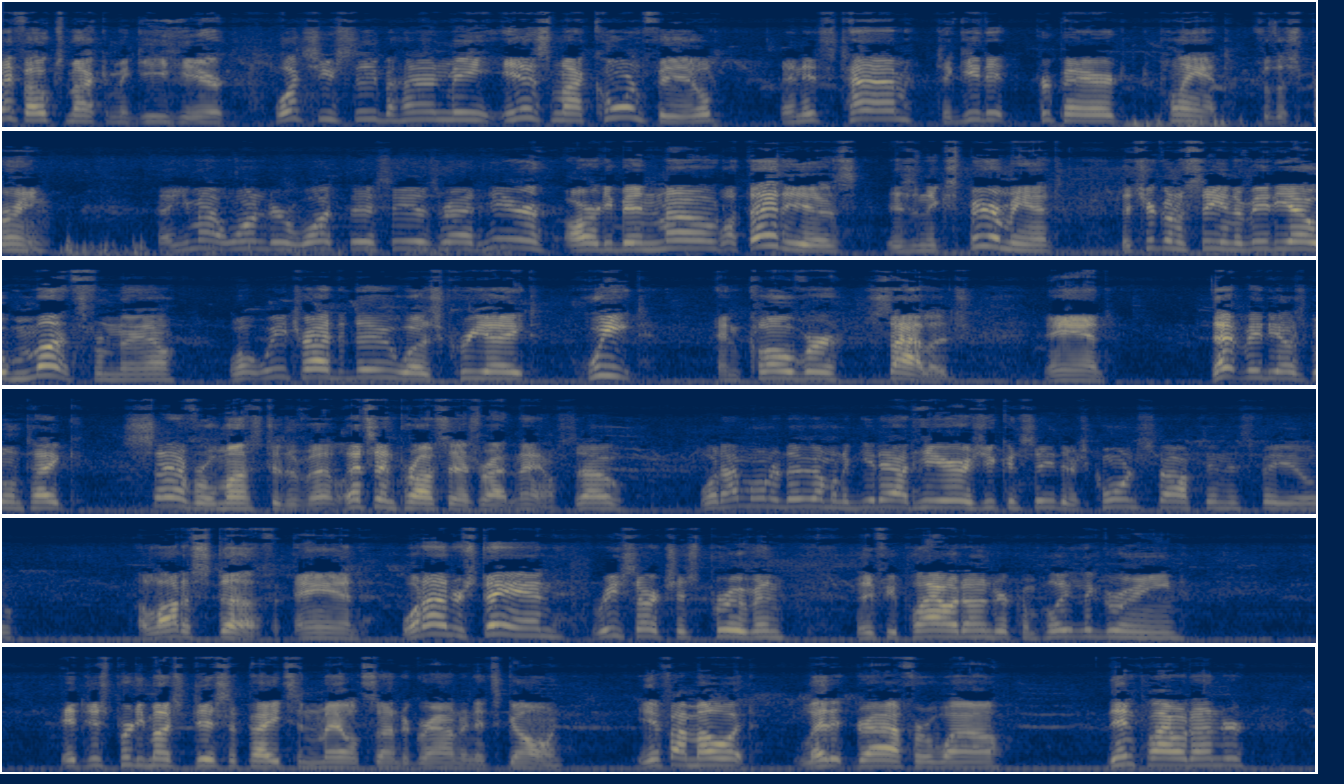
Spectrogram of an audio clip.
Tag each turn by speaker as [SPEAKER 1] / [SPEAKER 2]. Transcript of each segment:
[SPEAKER 1] Hey folks, Mike McGie here. What you see behind me is my cornfield and it's time to get it prepared to plant for the spring. Now you might wonder what this is right here, already been mowed. What that is, is an experiment that you're gonna see in a video months from now. What we tried to do was create wheat and clover silage. And that video is gonna take several months to develop. That's in process right now. So what I'm gonna do, I'm gonna get out here. As you can see, there's corn stalks in this field, a lot of stuff. And what I understand, research has proven that if you plow it under completely green, it just pretty much dissipates and melts underground and it's gone. If I mow it, let it dry for a while, then plow it under,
